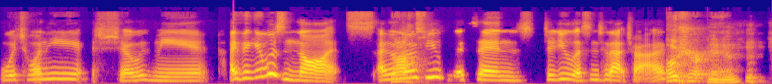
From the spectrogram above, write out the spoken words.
which one he showed me. I think it was Knots. I don't know if you listened. Did you listen to that track? Oh sure. Yeah. Mm-hmm.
